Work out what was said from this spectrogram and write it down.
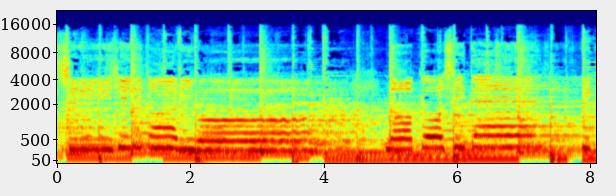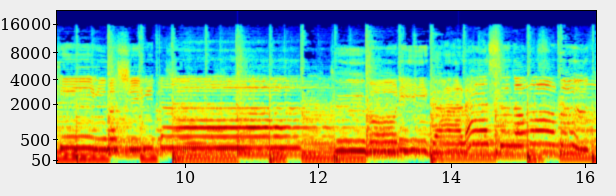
しい光を残していきました。曇りガラスの向こ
